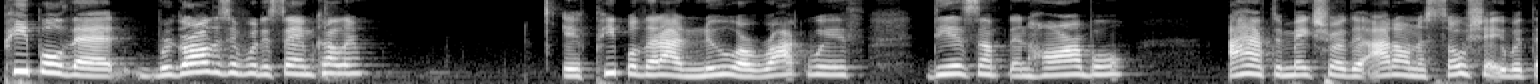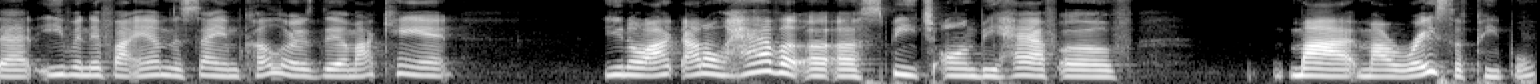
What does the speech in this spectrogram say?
people that, regardless if we're the same color, if people that I knew or rocked with did something horrible, I have to make sure that I don't associate with that, even if I am the same color as them. I can't, you know, I, I don't have a, a, a speech on behalf of my my race of people.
